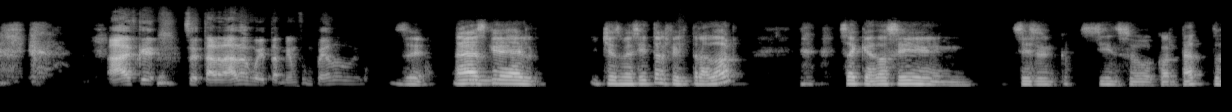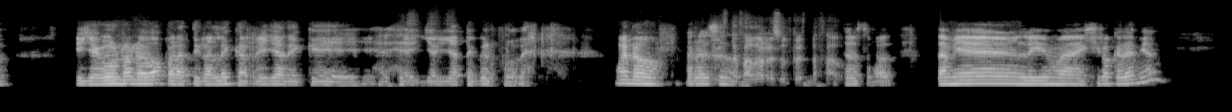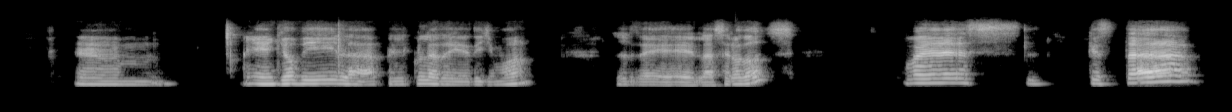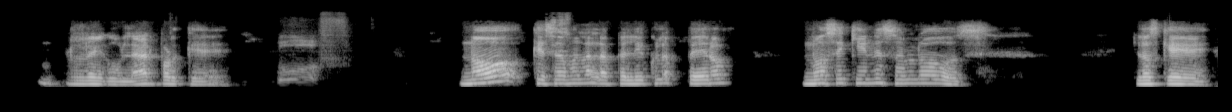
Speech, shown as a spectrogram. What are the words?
Ah, es que se tardaron, güey. También fue un pedo, güey. sí. Ah, es Mm. que el chismecito, el filtrador, se quedó sin, sin, sin su contacto. Y llegó uno nuevo para tirarle carrilla de que yo ya tengo el poder. Bueno, pero El eso. estafador resultó estafado. todo estafado. También leí My Hero Academia. Em, eh, yo vi la película de Digimon, de la 02. Pues que está regular porque Uf. no que sea mala la película, pero no sé quiénes son los los que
